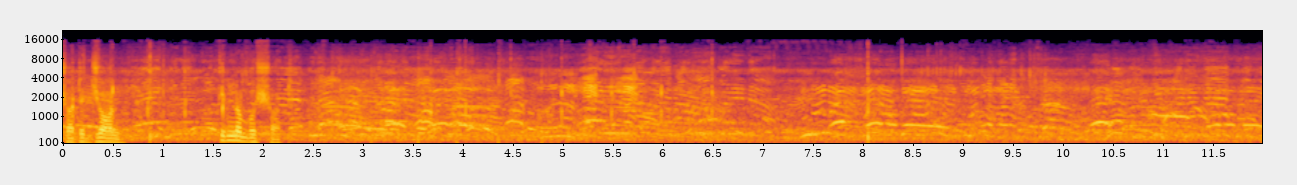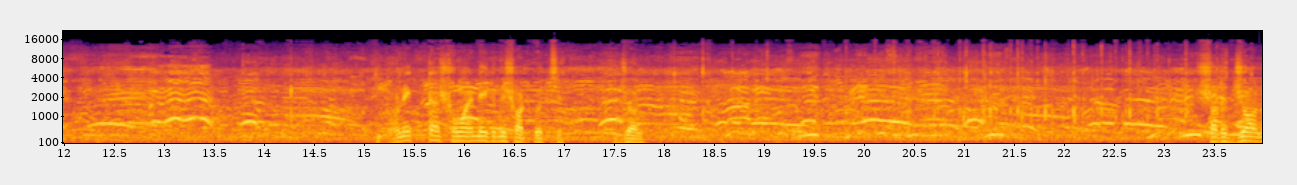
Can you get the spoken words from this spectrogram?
শটে জন। তিন নম্বর শট অনেকটা সময় নিয়ে কিন্তু শট করছে জন শটে জন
